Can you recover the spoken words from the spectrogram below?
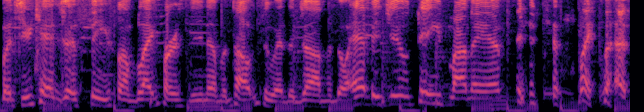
But you can't just see some black person you never talked to at the job and go, "Happy Juneteenth, my man." It's just like that.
